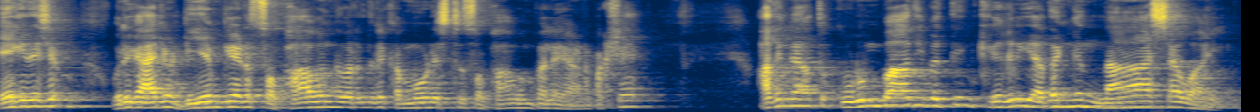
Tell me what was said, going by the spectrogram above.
ഏകദേശം ഒരു കാര്യം ഡി എം കെയുടെ സ്വഭാവം എന്ന് പറയുന്നത് കമ്മ്യൂണിസ്റ്റ് സ്വഭാവം പോലെയാണ്. പക്ഷേ അതിനകത്ത് കുടുംബാധിപത്യം കയറി അതങ്ങ് നാശമായി.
